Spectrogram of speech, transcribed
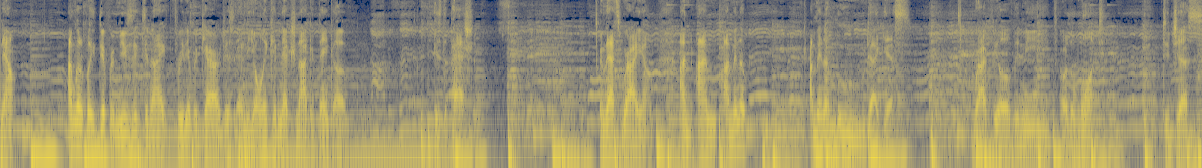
Now, I'm going to play different music tonight, three different characters, and the only connection I could think of is the passion. And that's where I am. I'm I'm I'm in a I'm in a mood, I guess, where I feel the need or the want to just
